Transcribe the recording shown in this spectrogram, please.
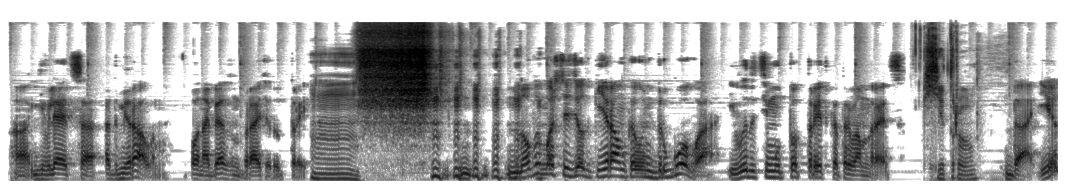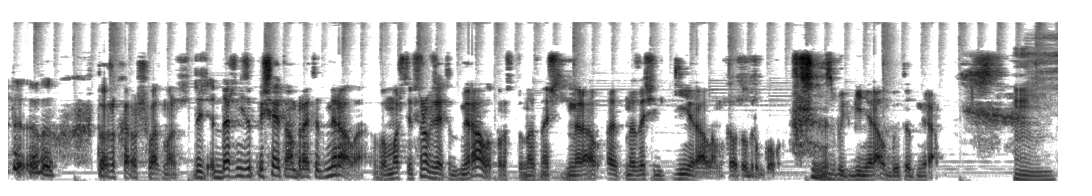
а, является адмиралом, он обязан брать этот trait. Но вы можете сделать генералом кого-нибудь другого и выдать ему тот трейд, который вам нравится. Хитро. Да, и это, это тоже хорошая возможность. То есть, это даже не запрещает вам брать адмирала. Вы можете все равно взять адмирала, просто назначить, адмирал, э, назначить генералом кого-то другого. У нас будет генерал, будет адмирал. Mm.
